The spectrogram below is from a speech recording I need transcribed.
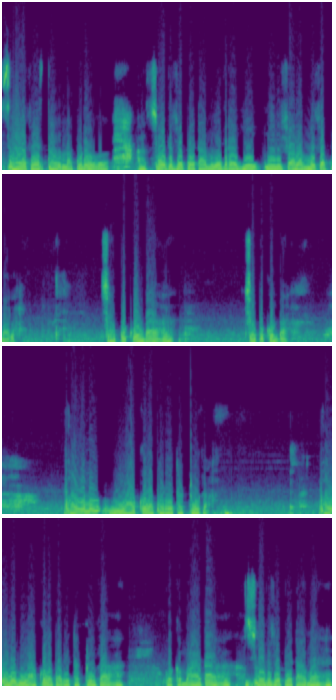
సేవ చేస్తా ఉన్నప్పుడు ఆ సోది చెప్పేట ఆమె ఎదురయ్యి ఈ విషయాలన్నీ చెప్పాలి. చెప్పకుండా చెప్పకుండా పౌలు వ్యాకుల పడేటట్లుగా పౌలు వ్యాకుల పడేటట్లుగా ఒక మాట సోది చెప్పేట ఆమె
